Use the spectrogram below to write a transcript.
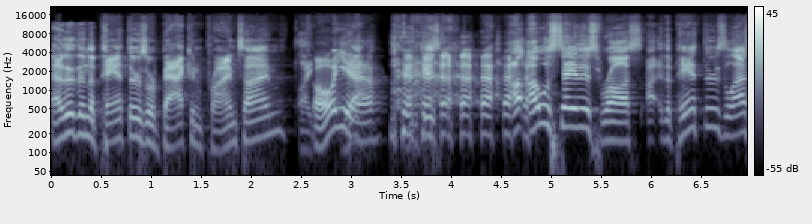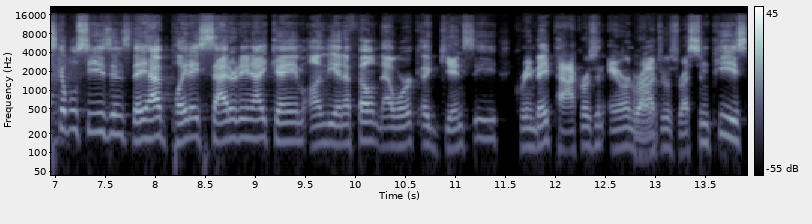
Other than the Panthers are back in prime time, like oh yeah, yeah. I, I, will say this, Ross: I, the Panthers, the last couple seasons, they have played a Saturday night game on the NFL Network against the Green Bay Packers, and Aaron right. Rodgers, rest in peace,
